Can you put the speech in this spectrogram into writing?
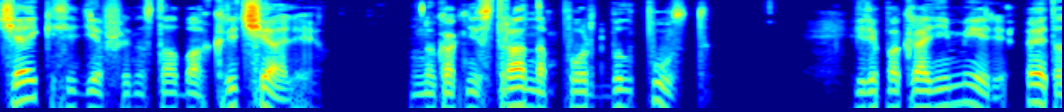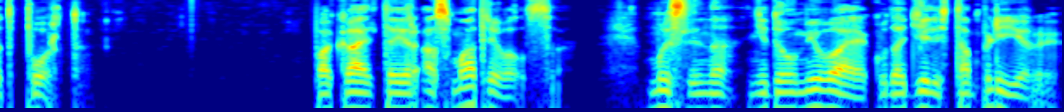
Чайки, сидевшие на столбах, кричали, но, как ни странно, порт был пуст. Или, по крайней мере, этот порт. Пока Альтаир осматривался, мысленно недоумевая, куда делись тамплиеры.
